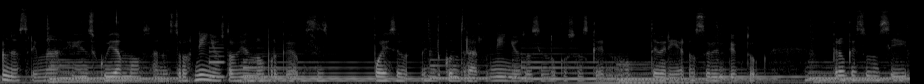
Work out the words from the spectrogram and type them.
nuestra imagen, si cuidamos a nuestros niños también, ¿no? Porque a veces puedes encontrar niños haciendo cosas que no deberían hacer en TikTok. Creo que son sí,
